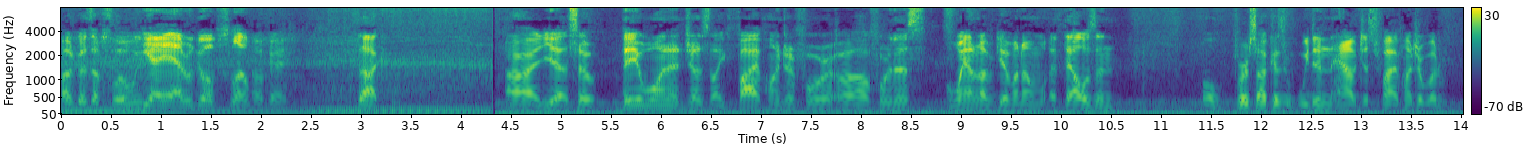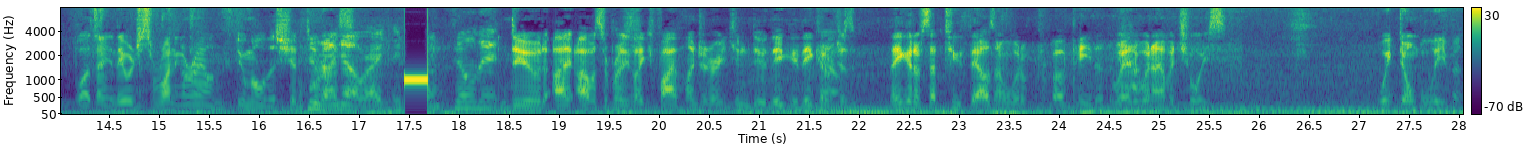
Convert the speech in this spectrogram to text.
Oh, it goes up slowly. Yeah, yeah, it'll go up slow. Okay. Suck. All right. Yeah. So they wanted just like 500 for uh for this. We ended up giving them a thousand. Well, first off, because we didn't have just 500, but plus, I mean, they were just running around doing all this shit Dude, I us. know, right? They filled it. Dude, I, I was surprised. Like 500, are you kidding, dude? They they could have No. just they could have said 2,000 and would have uh, paid it. We, Yeah. we don't have a choice. We don't believe it.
